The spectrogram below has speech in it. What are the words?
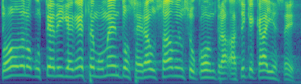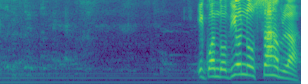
todo lo que usted diga en este momento será usado en su contra. Así que cállese. Y cuando Dios nos habla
